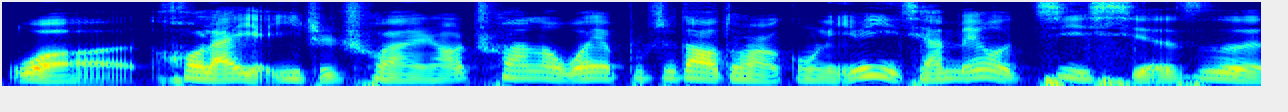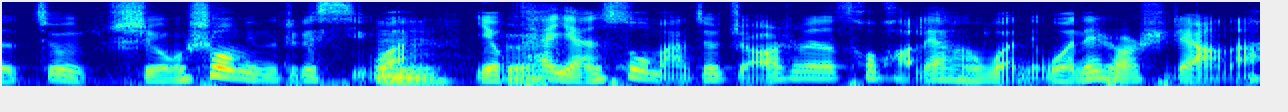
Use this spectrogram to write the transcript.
我后来也一直穿，然后穿了我也不知道多少公里，因为以前没有记鞋子就使用寿命的这个习惯，嗯也不太严肃嘛，就主要是为了凑跑量。我我那时候是这样的，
